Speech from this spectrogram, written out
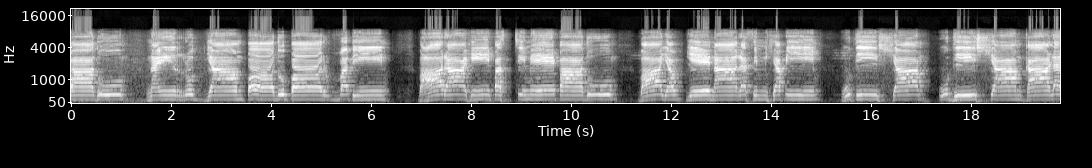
பாது நைருத்யாம் பாது பார்வதீம் வாராகி பஸ்திமே பாதூம் वायव्ये नारसिंह्यपि உதீஷ்யாம் உதீஷ்யாம் காளராத்ரீமாம்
